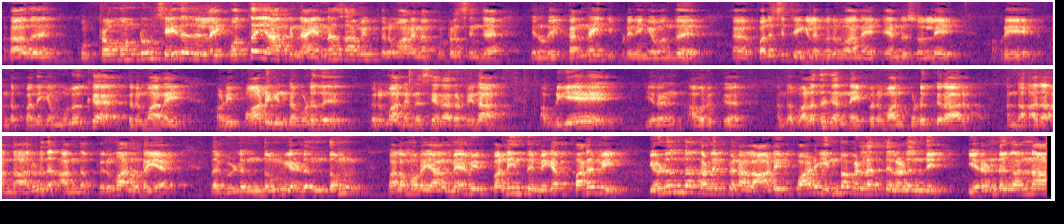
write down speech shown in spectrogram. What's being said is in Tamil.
அதாவது குற்றம் ஒன்றும் செய்ததில்லை கொத்தை யாக்கு நான் என்ன சாமி பெருமானை நான் குற்றம் செஞ்சேன் என்னுடைய கண்ணை இப்படி நீங்கள் வந்து பறிச்சிட்டீங்களே பெருமானை என்று சொல்லி அப்படி அந்த பதிகம் முழுக்க பெருமானை அப்படி பாடுகின்ற பொழுது பெருமான் என்ன செய்கிறார் அப்படின்னா அப்படியே இரண் அவருக்கு அந்த வலது கண்ணை பெருமான் கொடுக்கிறார். அந்த அரு அந்த அருள் அந்த பெருமானுடைய அந்த விழுந்தும் எழுந்தும் பலமுறையால் மேவி பணிந்து மிக பரவி எழுந்த கழுப்பினால் ஆடிப்பாடி இன்ப வெள்ளத்தில் அழுந்தி இரண்டு கண்ணா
